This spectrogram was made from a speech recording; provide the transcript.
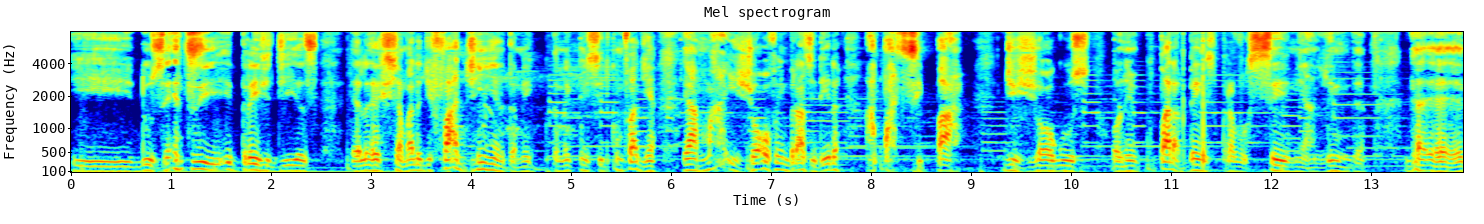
e 203 dias, ela é chamada de Fadinha, também, também conhecida como Fadinha. É a mais jovem brasileira a participar de Jogos Olímpicos. Parabéns para você, minha linda. É,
